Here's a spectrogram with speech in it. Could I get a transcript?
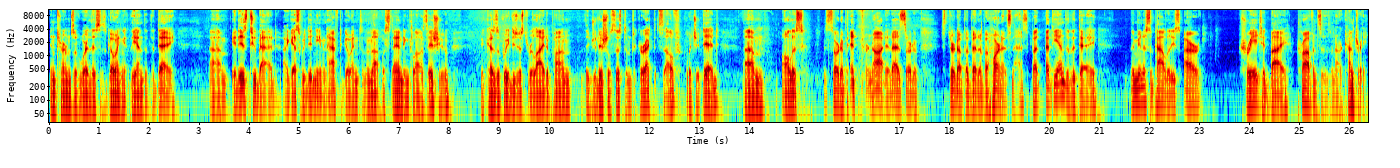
in terms of where this is going at the end of the day. Um, it is too bad. I guess we didn't even have to go into the notwithstanding clause issue because if we'd just relied upon the judicial system to correct itself, which it did, um, all this has sort of been for naught. It has sort of stirred up a bit of a hornet's nest. But at the end of the day, the municipalities are created by provinces in our country.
